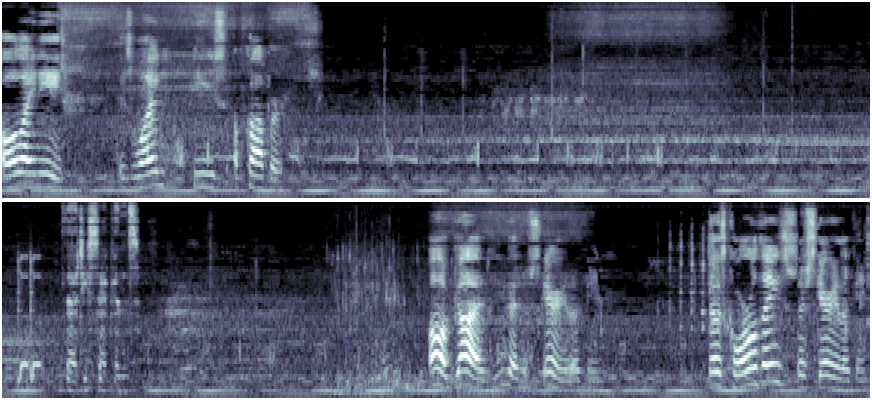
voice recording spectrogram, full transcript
All I need is one piece of copper. Thirty seconds. Oh god, you guys are scary looking. Those coral things, they're scary looking.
